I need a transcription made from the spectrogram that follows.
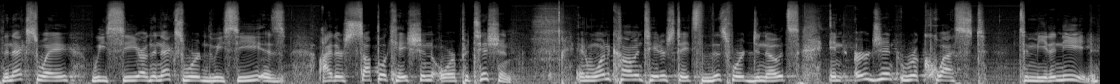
The next way we see, or the next word we see, is either supplication or petition. And one commentator states that this word denotes an urgent request to meet a need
